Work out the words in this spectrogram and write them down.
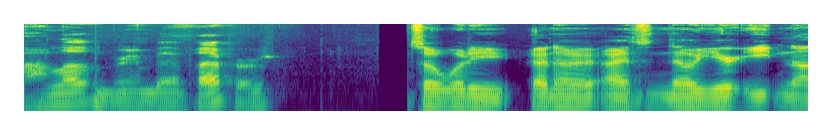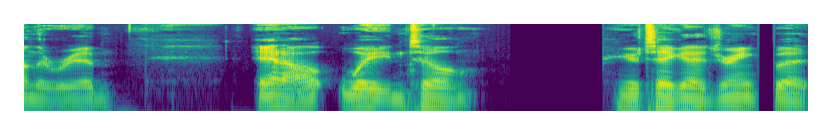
I love green bell peppers. So what do you? I know I know you're eating on the rib, and I'll wait until you're taking a drink. But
